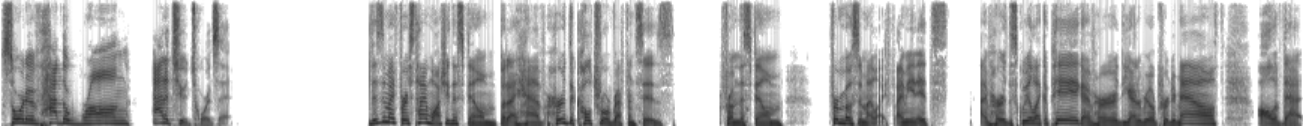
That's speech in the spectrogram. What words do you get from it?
sort of had the wrong attitude towards it. This is my first time watching this film, but I have heard the cultural references from this film for most of my life. I mean, it's I've heard the squeal like a pig, I've heard you got a real pretty mouth, all of that.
